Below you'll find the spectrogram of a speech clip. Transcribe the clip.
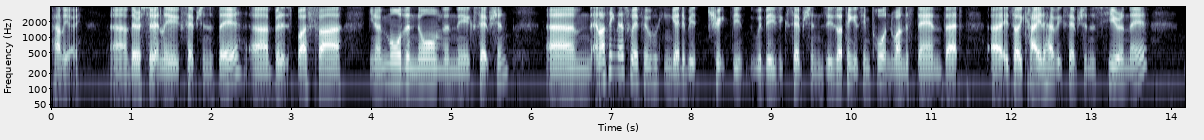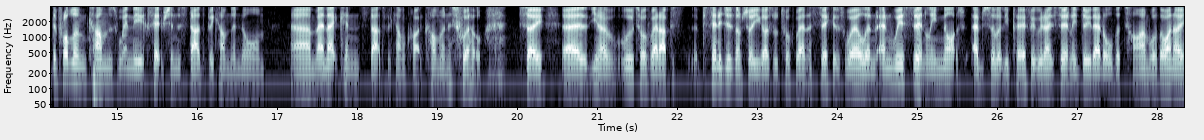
paleo. Uh, there are certainly exceptions there, uh, but it's by far you know more the norm than the exception. Um, and I think that's where people can get a bit tricked with these exceptions. Is I think it's important to understand that uh, it's okay to have exceptions here and there. The problem comes when the exceptions start to become the norm, um, and that can start to become quite common as well. So uh, you know we'll talk about our percentages. I'm sure you guys will talk about in a sec as well. And and we're certainly not absolutely perfect. We don't certainly do that all the time. Although I know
